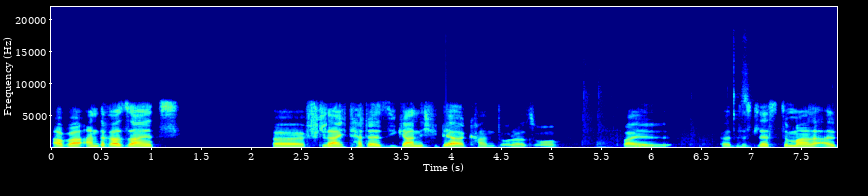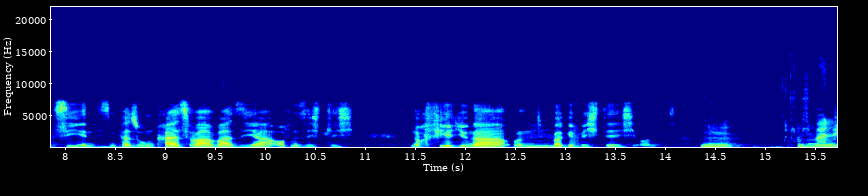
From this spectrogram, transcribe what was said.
Aber andererseits, äh, vielleicht hat er sie gar nicht wiedererkannt oder so. Weil äh, das letzte Mal, als sie in diesem Personenkreis war, war sie ja offensichtlich noch viel jünger und Mhm. übergewichtig und Mhm. Und ich meine,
